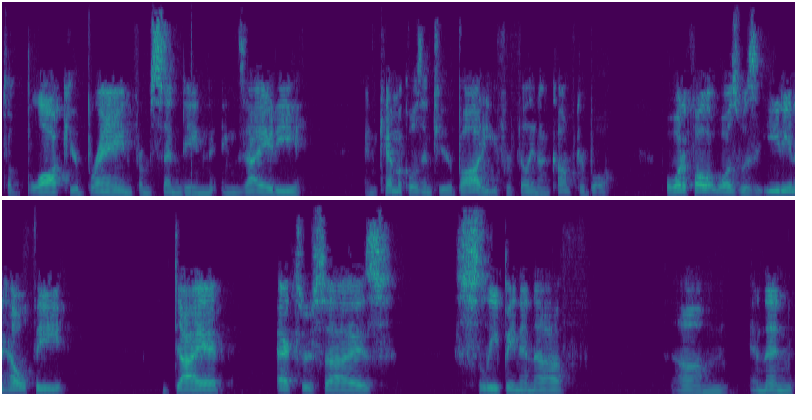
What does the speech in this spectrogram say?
to block your brain from sending anxiety and chemicals into your body for feeling uncomfortable. But what if all it was was eating healthy, diet, exercise, sleeping enough, um, and then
